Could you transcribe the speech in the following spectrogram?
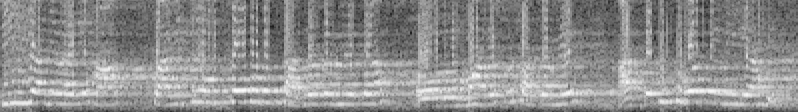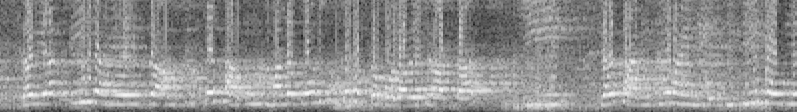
तीन जानेवारी हा सावित्री उत्सव म्हणून साजरा करण्याचा महाराष्ट्र सरकारने आजपासून सुरुवात केलेली आहे. तर या तीन जानेवारीचं औचित्य साधून मला दोन शब्द फक्त बोलावेसे वाटतात की ज्या सावित्रीबाईने किती भोगले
